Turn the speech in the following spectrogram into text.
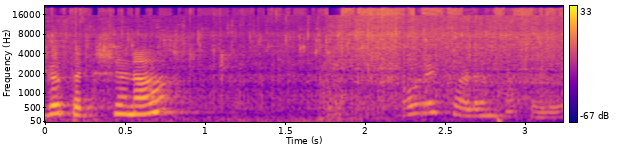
ಈಗ ತಕ್ಷಣ ಅವರೆಕಾಳನ್ನು ಹಾಕೋದು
